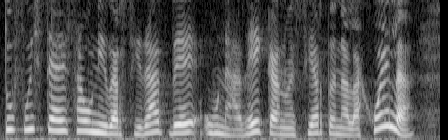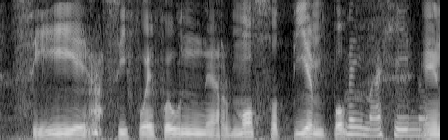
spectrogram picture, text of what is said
tú fuiste a esa universidad de una década, ¿no es cierto?, en Alajuela. Sí, así fue. Fue un hermoso tiempo. Me imagino. En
